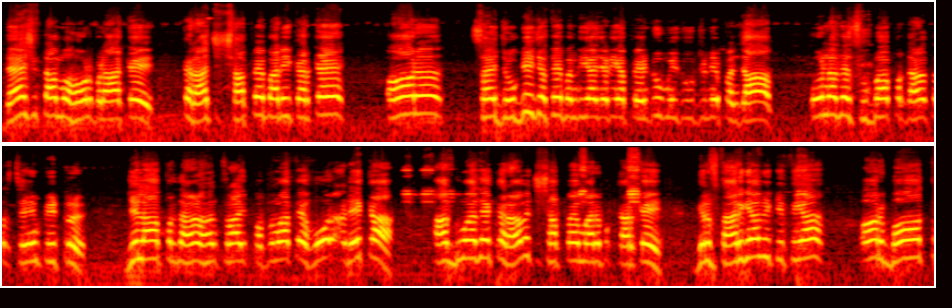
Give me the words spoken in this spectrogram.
ਦਹਿਸ਼ਤ ਦਾ ਮਾਹੌਲ ਬਣਾ ਕੇ ਘਰਾਂ 'ਚ ਛਾਪੇਮਾਰੀ ਕਰਕੇ ਔਰ ਸਹਿਯੋਗੀ ਜਥੇਬੰਦੀਆਂ ਜਿਹੜੀਆਂ ਪਿੰਡੂ ਮਜ਼ਦੂਰ ਯੂਨੀਅਨ ਪੰਜਾਬ, ਉਹਨਾਂ ਦੇ ਸੂਬਾ ਪ੍ਰਧਾਨ ਤਰਸੇਮ ਪੀਟਰ, ਜ਼ਿਲ੍ਹਾ ਪ੍ਰਧਾਨ ਹੰਸਰਾਜ ਪੱਪਵਾ ਤੇ ਹੋਰ ਅਨੇਕਾਂ ਆਗੂਆਂ ਦੇ ਘਰਾਂ ਵਿੱਚ ਛਾਪੇਮਾਰੀ ਕਰਕੇ ਗ੍ਰਿਫਤਾਰੀਆਂ ਵੀ ਕੀਤੀਆਂ ਔਰ ਬਹੁਤ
